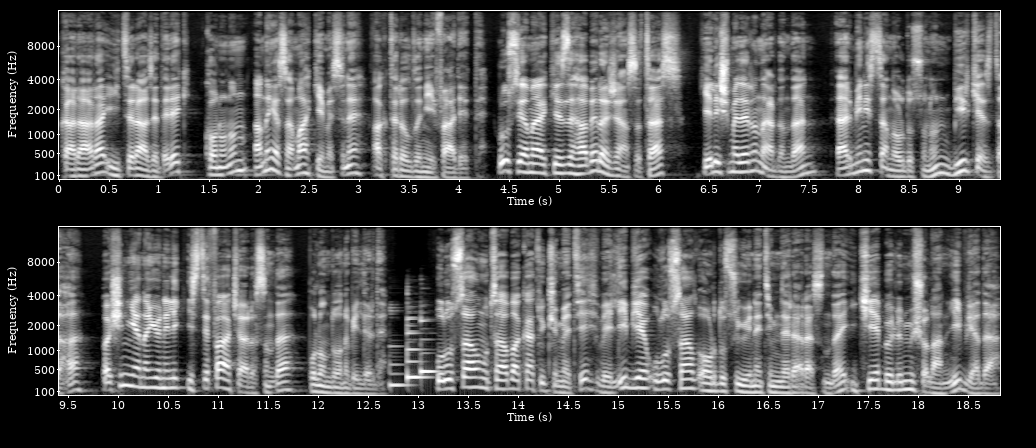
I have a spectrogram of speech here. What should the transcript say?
karara itiraz ederek konunun Anayasa Mahkemesi'ne aktarıldığını ifade etti. Rusya merkezli haber ajansı TASS, gelişmelerin ardından Ermenistan ordusunun bir kez daha Paşinyan'a yönelik istifa çağrısında bulunduğunu bildirdi. Ulusal Mutabakat Hükümeti ve Libya Ulusal Ordusu yönetimleri arasında ikiye bölünmüş olan Libya'da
